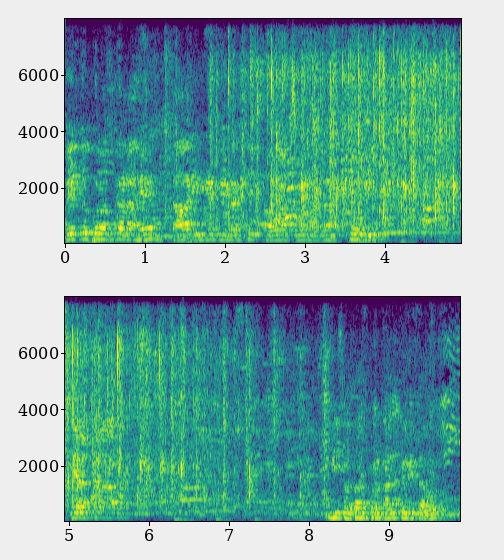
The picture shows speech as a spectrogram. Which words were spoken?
हे जो पुरस्कार आहे. स्टार इंडियन लिडरशिप अवॉर्ड दोन हजार चोवीस. हे आता मी स्वतःच प्रदान करीत आहोत.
